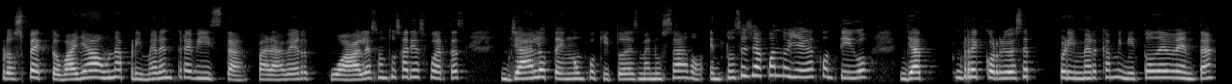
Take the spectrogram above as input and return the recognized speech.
prospecto vaya a una primera entrevista para ver cuáles son tus áreas fuertes, ya lo tenga un poquito desmenuzado. Entonces ya cuando llega contigo, ya recorrió ese primer caminito de venta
